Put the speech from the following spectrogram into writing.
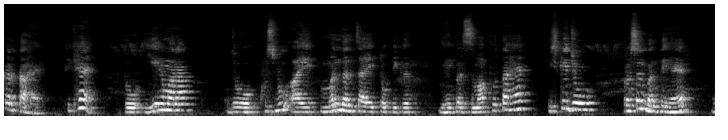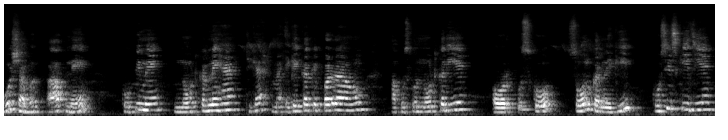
करता है। ठीक है? तो ये हमारा जो खुशबू आए, मन ललचाए टॉपिक यहीं पर समाप्त होता है। इसके जो प्रश्न बनते हैं, वो शब्द आपने कॉपी में नोट करने हैं, ठीक है? मैं एक एक करके पढ़ रहा हूँ। आप उसको नोट करिए और उसको सोल्व करने की कोशिश कीजिए।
